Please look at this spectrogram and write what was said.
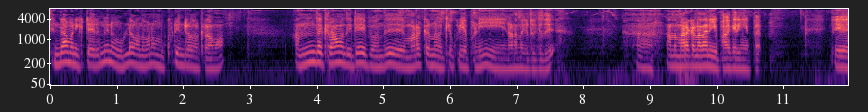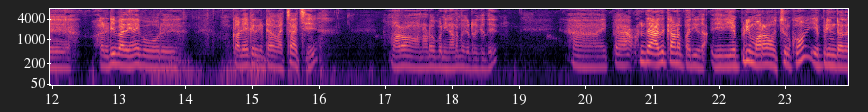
சிந்தாமணிக்கிட்ட இருந்து நம்ம உள்ளே வந்தோம்னா முக்குடின்ற ஒரு கிராமம். அந்த கிராமத்துக்கிட்டே இப்போ வந்து மரக்கன்று வைக்கக்கூடிய பணி நடந்துக்கிட்டு இருக்குது. அந்த மரக்கண்ணை தான் நீங்கள் பார்க்குறீங்க இப்போ. இப்போ ஆல்ரெடி பார்த்தீங்கன்னா இப்போ ஒரு முக்கால் ஏக்கர்கிட்ட வச்சாச்சு. மரம் நடவு பண்ணி நடந்துக்கிட்டு இருக்குது. இப்போ அந்த அதுக்கான பதிவு தான். இது எப்படி மரம் வச்சுருக்கோம் எப்படின்றத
